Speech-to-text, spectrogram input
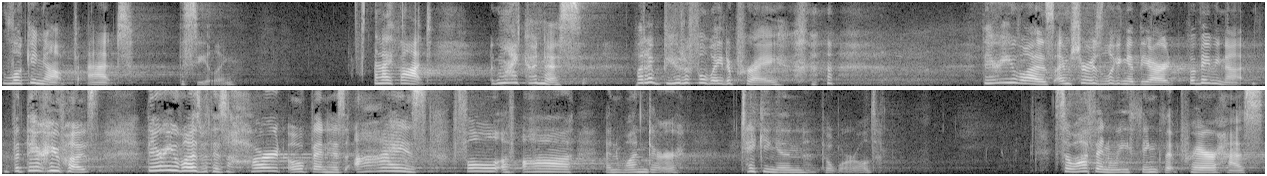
looking up at the ceiling. And I thought, my goodness, what a beautiful way to pray. There he was. I'm sure he was looking at the art, but maybe not. But there he was. There he was with his heart open, his eyes full of awe and wonder, taking in the world. So often we think that prayer has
